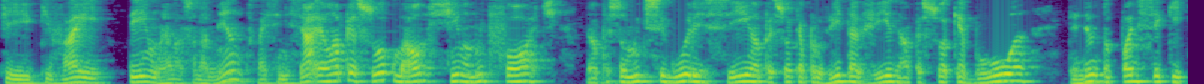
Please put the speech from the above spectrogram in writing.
que, que vai ter um relacionamento, vai se iniciar, é uma pessoa com uma autoestima muito forte, é uma pessoa muito segura de si, é uma pessoa que aproveita a vida, é uma pessoa que é boa, entendeu? Então pode ser que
